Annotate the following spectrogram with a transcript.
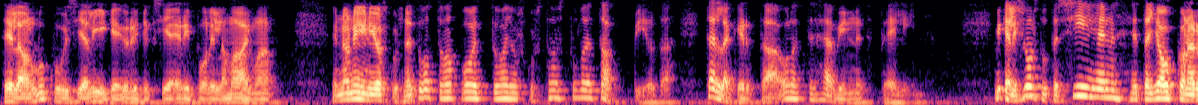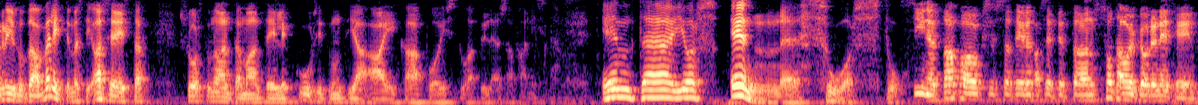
teillä on lukuisia liikeyrityksiä eri puolilla maailmaa. No niin, joskus ne tuottavat voittoa, joskus taas tulee tappiota. Tällä kertaa olette hävinnyt pelin. Mikäli suostutte siihen, että joukkona riisutaan välittömästi aseista, suostun antamaan teille kuusi tuntia aikaa poistua Yläsafanista. Entä jos en suostu? Siinä tapauksessa teidät asetetaan sotaoikeuden eteen.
